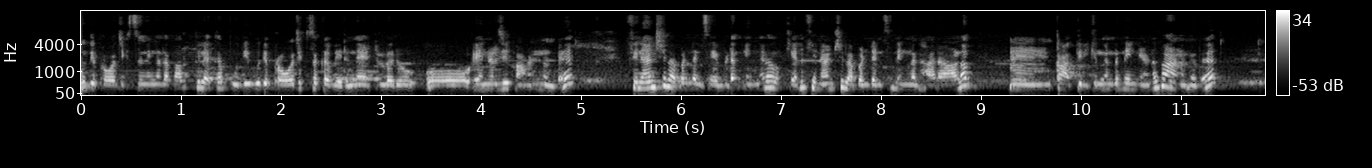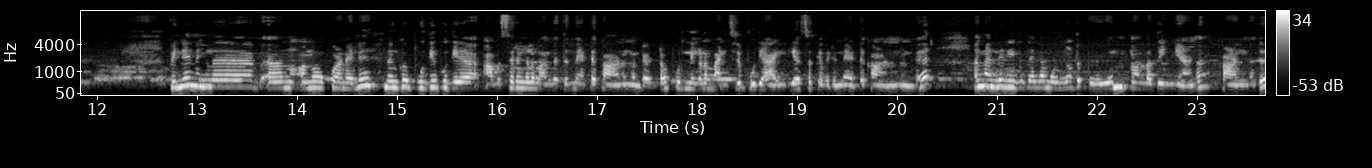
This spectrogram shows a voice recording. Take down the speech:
പുതിയ പ്രോജക്ട്സ് നിങ്ങളുടെ വർക്കിലൊക്കെ പുതിയ പുതിയ പ്രോജക്ട്സ് ഒക്കെ വരുന്നതായിട്ടുള്ളൊരു എനർജി കാണുന്നുണ്ട്. ഫിനാൻഷ്യൽ അബണ്ടൻസ് എവിടെ എങ്ങനെ നോക്കിയാലും ഫിനാൻഷ്യൽ അബണ്ടൻസ് നിങ്ങൾ ധാരാളം കാത്തിരിക്കുന്നുണ്ടെന്ന് തന്നെയാണ് കാണുന്നത്. പിന്നെ നിങ്ങൾ നോക്കുവാണെങ്കിൽ നിങ്ങൾക്ക് പുതിയ പുതിയ അവസരങ്ങൾ വന്നെത്തുന്നതായിട്ട് കാണുന്നുണ്ട് കേട്ടോ. നിങ്ങളുടെ മനസ്സിൽ പുതിയ ഐഡിയാസ് ഒക്കെ വരുന്നതായിട്ട് കാണുന്നുണ്ട്. അത് നല്ല രീതിയിൽ തന്നെ മുന്നോട്ട് പോകും എന്നുള്ളത് തന്നെയാണ് കാണുന്നത്.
